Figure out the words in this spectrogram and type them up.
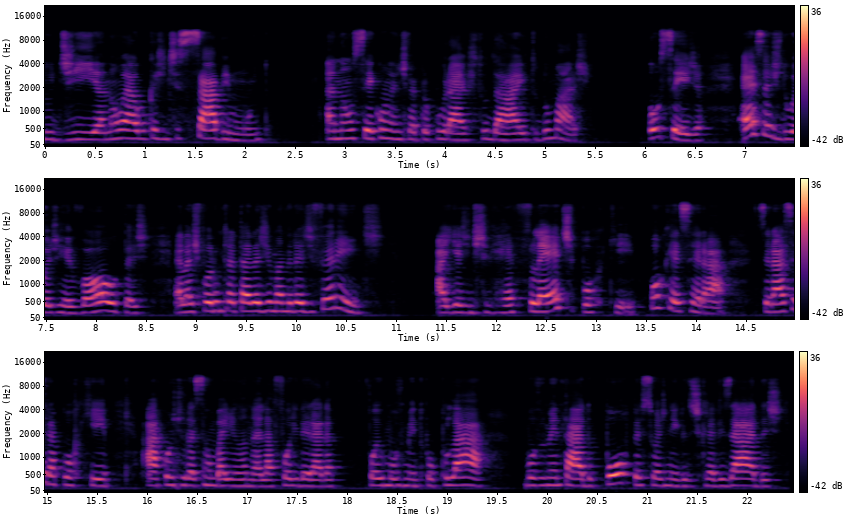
no dia, não é algo que a gente sabe muito, a não ser quando a gente vai procurar estudar e tudo mais. Ou seja, essas duas revoltas, elas foram tratadas de maneira diferente. Aí a gente reflete por quê? Por que será? Será será porque a Conjuração Baiana ela foi liderada, foi um movimento popular, movimentado por pessoas negras escravizadas,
